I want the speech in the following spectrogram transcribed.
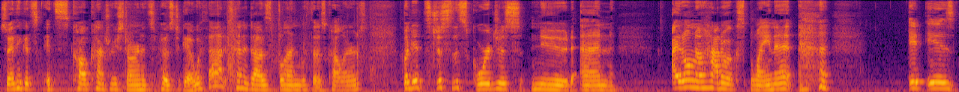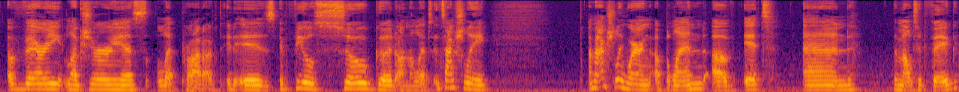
So I think it's it's called Country Star and it's supposed to go with that. It kind of does blend with those colors. But it's just this gorgeous nude and I don't know how to explain it. it is a very luxurious lip product. It is, it feels so good on the lips. It's actually, I'm actually wearing a blend of it and the melted fig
